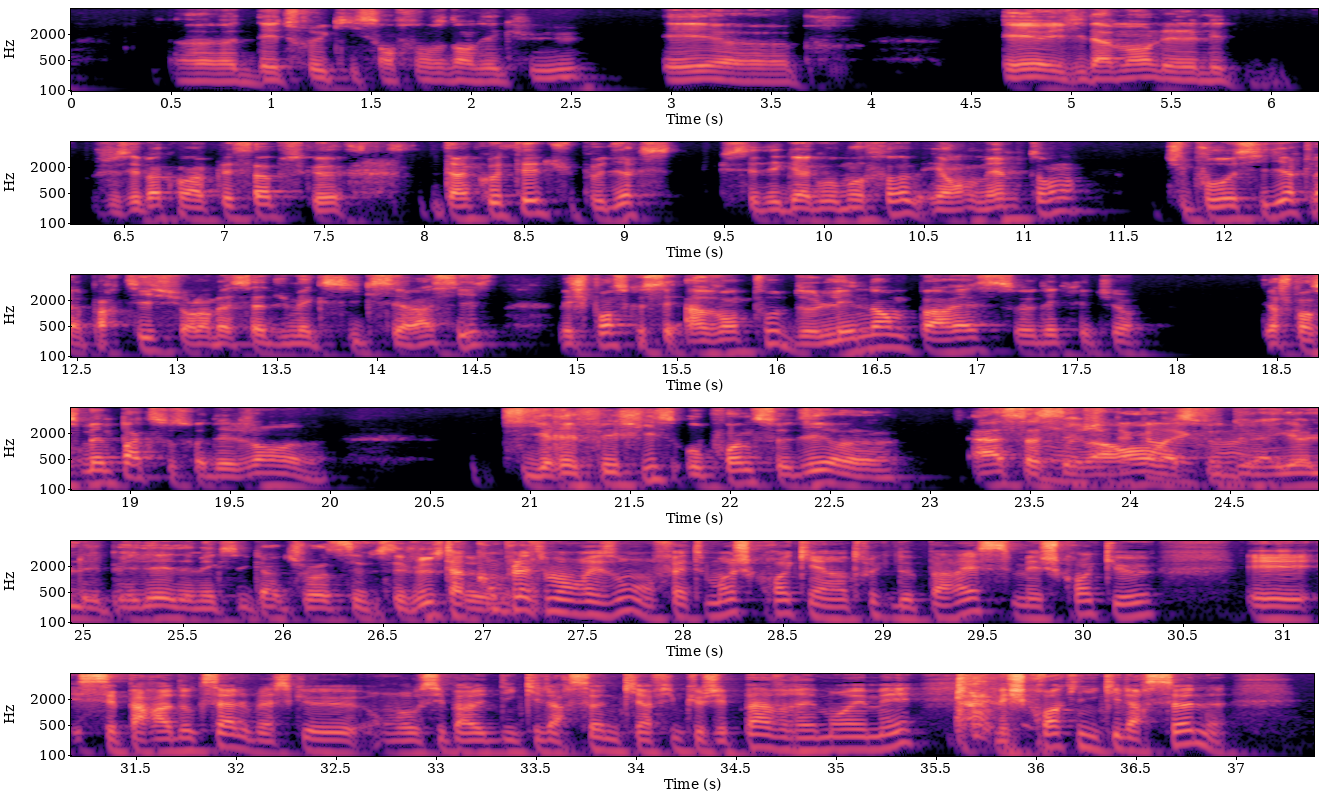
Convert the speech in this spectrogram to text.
euh, des trucs qui s'enfoncent dans des culs et euh, et évidemment les, je sais pas comment appeler ça parce que d'un côté tu peux dire que c'est- des gags homophobes et en même temps tu pourrais aussi dire que la partie sur l'ambassade du Mexique c'est raciste mais je pense que c'est avant tout de l'énorme paresse euh, d'écriture. Je pense même pas que ce soit des gens euh, qui réfléchissent au point de se dire euh, Ah, ça c'est marrant, on va se foutre de la gueule des PD et des Mexicains, tu vois. C'est c'est juste. T'as euh, complètement raison, en fait. Moi, je crois qu'il y a un truc de paresse, mais je crois que. Et c'est paradoxal parce que on va aussi parler de Nicky Larson, qui est un film que j'ai pas vraiment aimé, mais je crois que Nicky Larson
